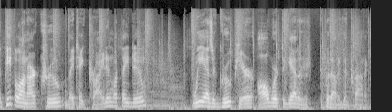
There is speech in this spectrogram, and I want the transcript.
The people on our crew, they take pride in what they do. We as a group here all work together to put out a good product.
